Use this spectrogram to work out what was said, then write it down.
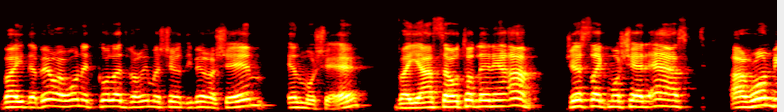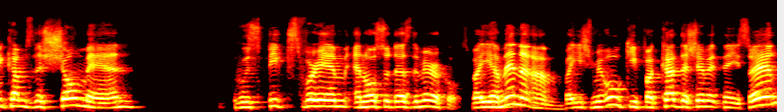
וידבר אהרון את כל הדברים אשר דיבר השם אל משה, ויעשה אותות לעיני העם. Just like Moshe had asked, Aaron becomes the showman who speaks for him and also does the miracles. ויאמן העם, וישמעו כי פקד השם את בני ישראל,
